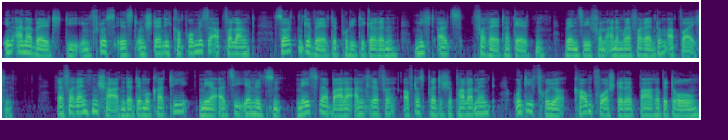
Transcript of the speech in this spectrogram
In einer Welt, die im Fluss ist und ständig Kompromisse abverlangt, sollten gewählte Politikerinnen nicht als Verräter gelten, wenn sie von einem Referendum abweichen. Referenten schaden der Demokratie mehr als sie ihr nützen. Mays Angriffe auf das britische Parlament und die früher kaum vorstellbare Bedrohung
